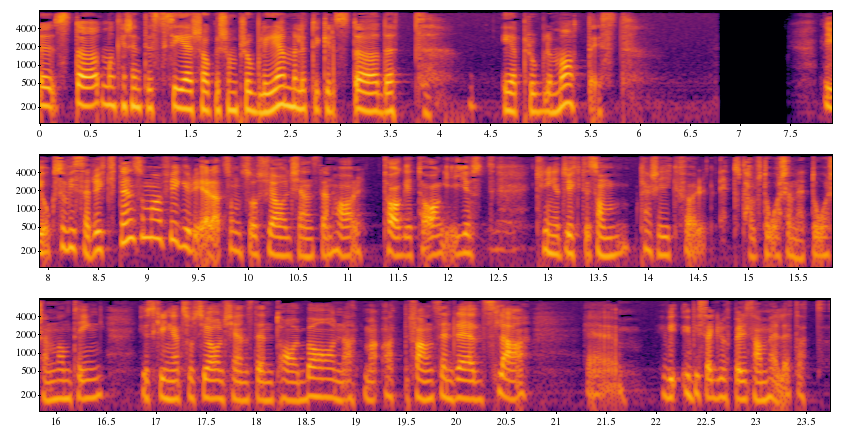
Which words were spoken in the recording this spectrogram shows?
eh, stöd. Man kanske inte ser saker som problem eller tycker att stödet är problematiskt. Det är också vissa rykten som har figurerat som socialtjänsten har tagit tag i just kring ett rykte som kanske gick för ett och ett halvt år sedan, ett år sedan någonting. Just kring att socialtjänsten tar barn, att, man, att det fanns en rädsla eh, i vissa grupper i samhället att,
